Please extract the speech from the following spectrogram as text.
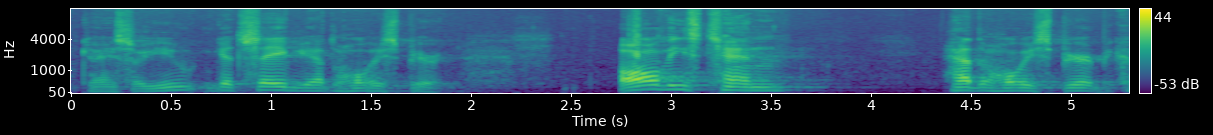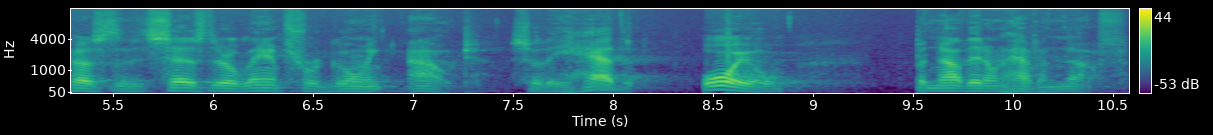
Okay, so you get saved, you have the Holy Spirit. All these ten had the Holy Spirit because it says their lamps were going out. So they had oil, but now they don't have enough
